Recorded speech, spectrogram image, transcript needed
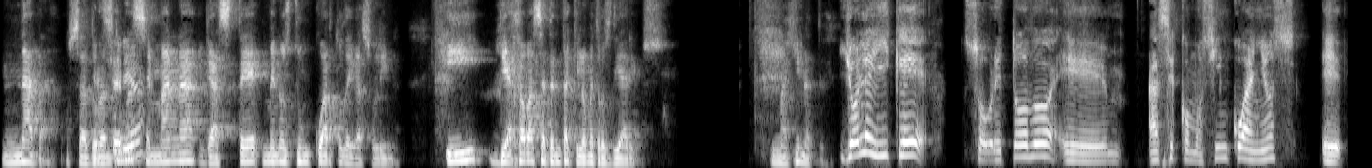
nada. O sea, durante una semana gasté menos de un cuarto de gasolina y viajaba 70 kilómetros diarios. Imagínate. Yo leí que, sobre todo, eh, hace como cinco años, eh,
